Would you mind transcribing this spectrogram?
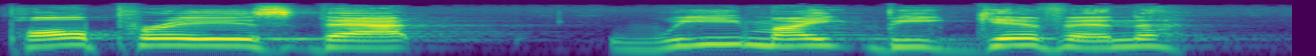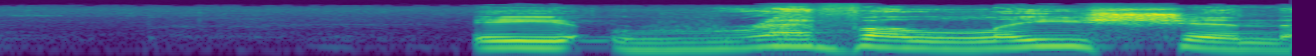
Paul prays that we might be given a revelation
